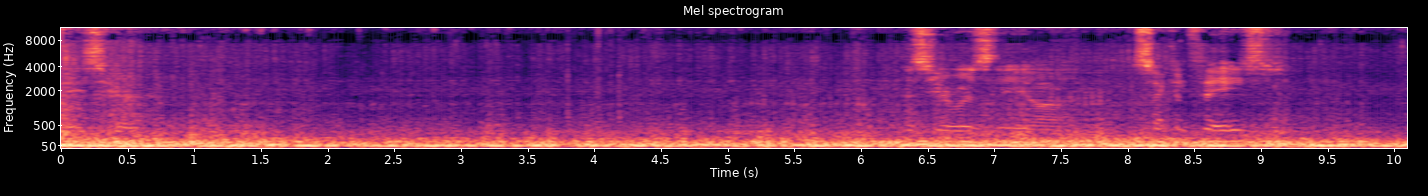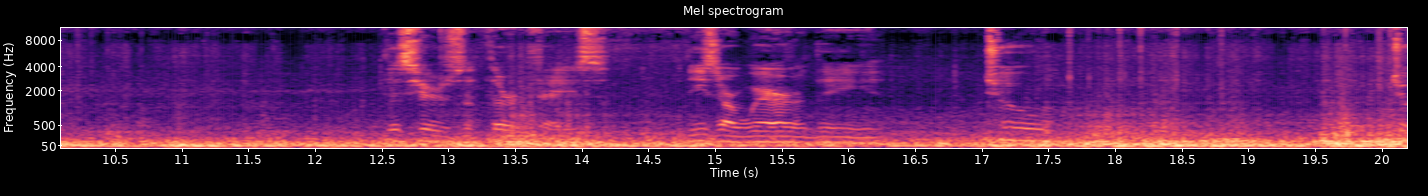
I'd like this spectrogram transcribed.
phase here. This here was the uh, second phase. This here's the third phase. These are where the two two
